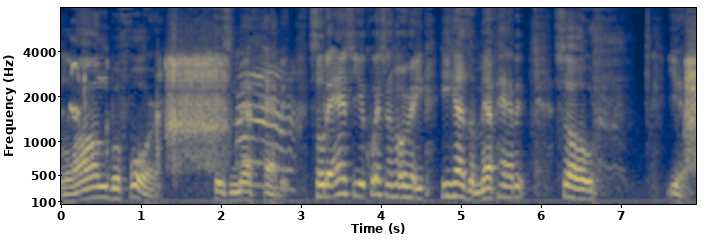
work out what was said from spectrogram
long before his meth habit. So to answer your question, Jorge, he has a meth habit. So, yeah.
